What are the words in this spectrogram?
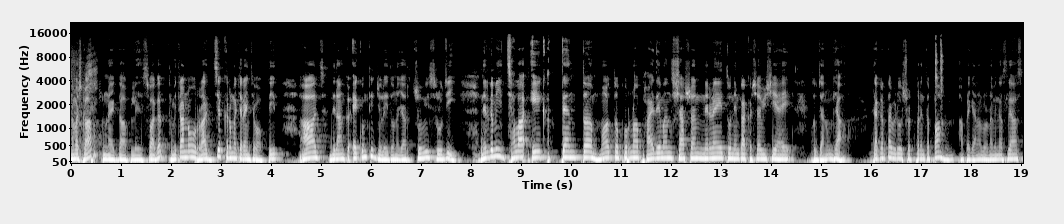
नमस्कार. पुन्हा एकदा आपले स्वागत. मित्रांनो राज्य कर्मचाऱ्यांच्या बाबतीत आज दिनांक एकोणतीस जुलै दोन हजार चोवीस रोजी निर्गमित झाला एक अत्यंत महत्त्वपूर्ण फायदेमंद शासन निर्णय. तो नेमका कशाविषयी आहे तो जाणून घ्या. त्याकरता व्हिडिओ शेवटपर्यंत पाहून आपल्या चॅनलवर नवीन असल्यास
